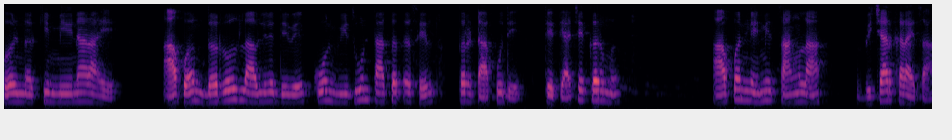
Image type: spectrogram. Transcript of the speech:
फळ नक्की मिळणार आहे. आपण दररोज लावलेले दिवे कोण विझवून टाकत असेल तर टाकू दे. ते त्याचे कर्म. आपण नेहमी चांगला विचार करायचा.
